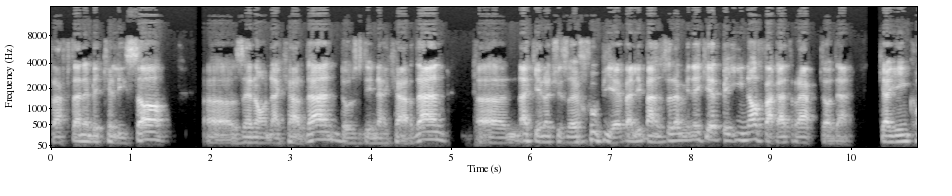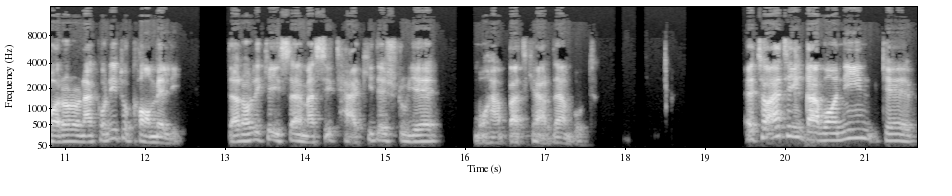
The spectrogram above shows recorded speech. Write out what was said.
رفتن به کلیسا زنا نکردن دزدی نکردن نه که اینا چیزهای خوبیه ولی منظورم اینه که به اینا فقط ربط دادن. که اگه این کارا رو نکنی تو کاملی. در حالی که عیسی مسیح تاکیدش روی محبت کردن بود. اطاعت این قوانین که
